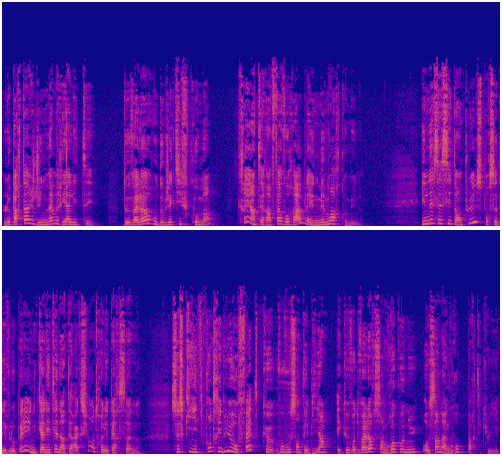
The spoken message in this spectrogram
Le partage d'une même réalité, de valeurs ou d'objectifs communs, crée un terrain favorable à une mémoire commune. Il nécessite en plus, pour se développer, une qualité d'interaction entre les personnes. Ce qui contribue au fait que vous vous sentez bien et que votre valeur semble reconnue au sein d'un groupe particulier.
